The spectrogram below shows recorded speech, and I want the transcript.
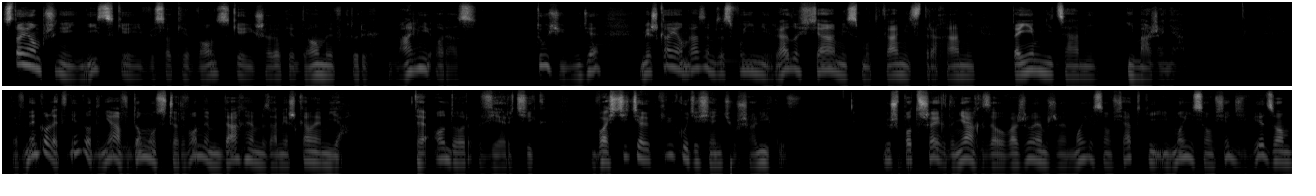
Stoją przy niej niskie i wysokie, wąskie i szerokie domy, w których mali oraz duzi ludzie mieszkają razem ze swoimi radościami, smutkami, strachami, tajemnicami i marzeniami. Pewnego letniego dnia w domu z czerwonym dachem zamieszkałem ja, Teodor Wiercik, właściciel kilkudziesięciu szalików. Już po trzech dniach zauważyłem, że moje sąsiadki i moi sąsiedzi wiedzą,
